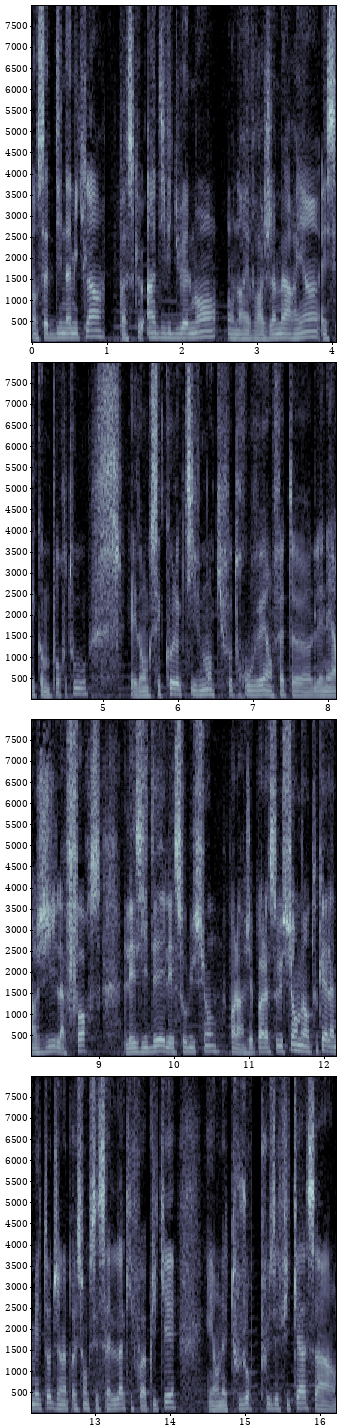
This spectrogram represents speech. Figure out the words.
dans cette dynamique-là, parce que individuellement, on n'arrivera jamais à rien, et c'est comme pour tout. Et donc, c'est collectivement qu'il faut trouver en fait euh, l'énergie, la force, les idées, les solutions. Voilà, j'ai pas la solution, mais en tout cas la méthode, j'ai l'impression que c'est celle-là qu'il faut appliquer, et on est toujours plus efficace à,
